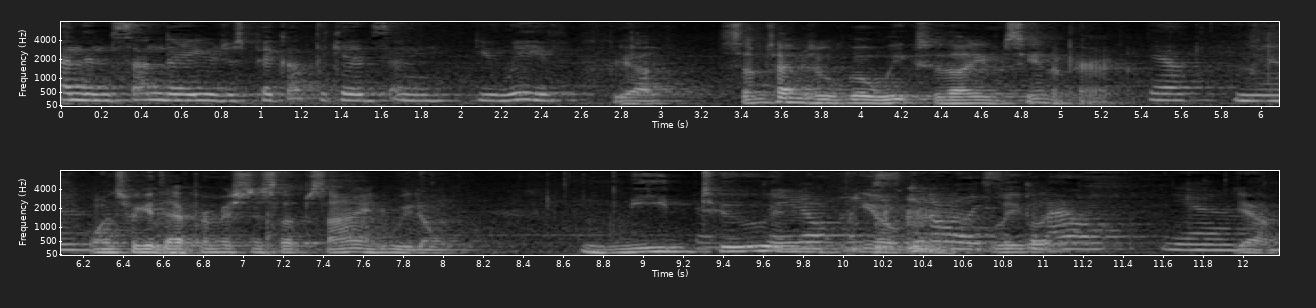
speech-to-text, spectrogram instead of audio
and then Sunday you just pick up the kids and you leave. Yeah. Sometimes we'll go weeks without even seeing a parent. Yeah, Yeah. Once we get that permission slip signed, we don't need to. And you don't you know, you don't really seek them out. Yeah. Yeah.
